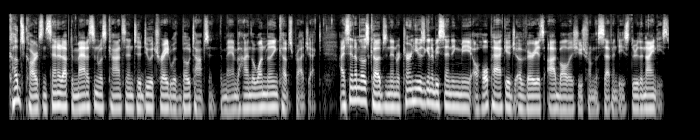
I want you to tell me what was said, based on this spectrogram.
Cubs cards and sent it up to Madison, Wisconsin to do a trade with Bo Thompson, the man behind the 1 Million Cubs project. I sent him those Cubs, and in return, he was going to be sending me a whole package of various oddball issues from the 70s through the 90s.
